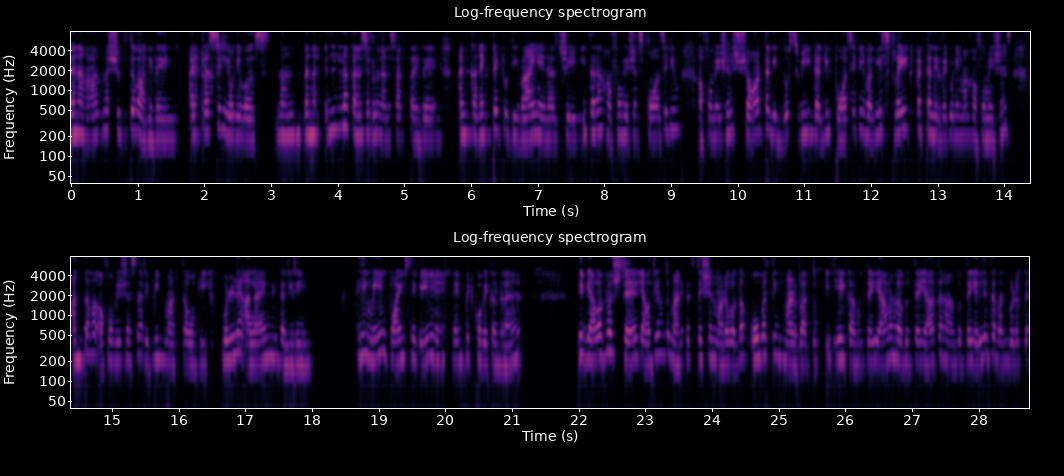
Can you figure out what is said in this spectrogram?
ನನ್ನ ಆತ್ಮ ಶುದ್ಧವಾಗಿದೆ. ಐ ಟ್ರಸ್ಟ್ ಇನ್ ಯೂನಿವರ್ಸ್ ನನ್, ನನ್ನ ಎಲ್ಲ ಕನಸುಗಳು ನನಸಾಗ್ತಾ ಇದೆ. I am connected to divine energy ಈ ತರ ಅಫರ್ಮೇಶನ್ಸ್ ಪಾಸಿಟಿವ್ ಅಫರ್ಮೇಶನ್ ಶಾರ್ಟ್ ಆಗಿದ್ದು ಸ್ವೀಟ್ ಆಗಿ ಪಾಸಿಟಿವ್ ಆಗಿ ಸ್ಟ್ರೈಟ್ ಕಟ್ ಅಲ್ಲಿ ಇರಬೇಕು ನಿಮ್ಮ ಅಫರ್ಮೇಶನ್ಸ್ ಅಂತಹ ಅಫರ್ಮೇಶನ್ಸ್ನ ರಿಪೀಟ್ ಮಾಡ್ತಾ ಹೋಗಿ. ಒಳ್ಳೆ ಅಲೈನ್ಮೆಂಟ್ ಅಲ್ಲಿರಿ ಇಲ್ಲಿ ಮೇನ್ ಪಾಯಿಂಟ್ಸ್ ನೀವ್ ನೆನ್ಪಿಟ್ಕೋಬೇಕಂದ್ರೆ ನೀವ್ ಯಾವಾಗ್ಲೂ ಅಷ್ಟೇ ಯಾವ್ದೇ ಒಂದು ಮ್ಯಾನಿಫೆಸ್ಟೇಷನ್ ಮಾಡುವಾಗ ಓವರ್ ಥಿಂಕ್ ಮಾಡಬಾರ್ದು. ಇದು ಹೇಗಾಗುತ್ತೆ ಯಾವಾಗ ಆಗುತ್ತೆ ಯಾವ ತರ ಆಗುತ್ತೆ, ಎಲ್ಲಿಂದ ಬಂದ್ಬಿಡುತ್ತೆ,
